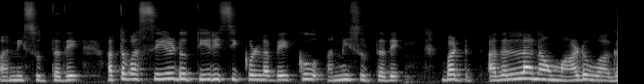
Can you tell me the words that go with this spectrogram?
ಅನ್ನಿಸುತ್ತದೆ, ಅಥವಾ ಸೇಡು ತೀರಿಸಿಕೊಳ್ಳಬೇಕು ಅನ್ನಿಸುತ್ತದೆ. ಬಟ್ ಅದೆಲ್ಲ ನಾವು ಮಾಡುವಾಗ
